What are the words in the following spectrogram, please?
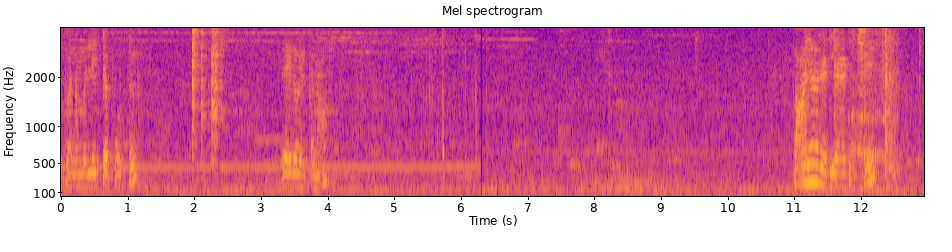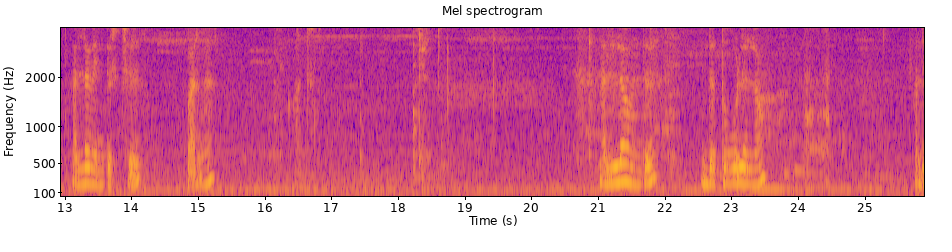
இப்போ நம்ம லிட்டை போட்டு வேக வைக்கலாம். பாயா ரெடி ஆகிடுச்சு நல்லா வெந்துருச்சு. பாருங்கள் காட்டுறேன். நல்லா வந்து இந்த தோலெல்லாம் அந்த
